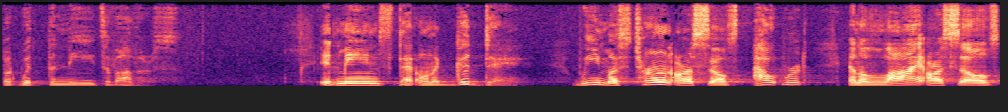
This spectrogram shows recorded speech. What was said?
but with the needs of others. It means that on a good day, we must turn ourselves outward and ally ourselves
